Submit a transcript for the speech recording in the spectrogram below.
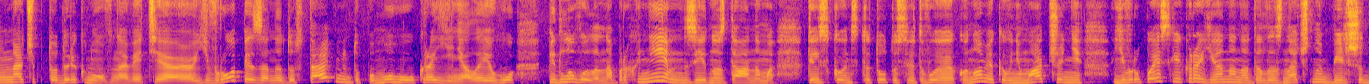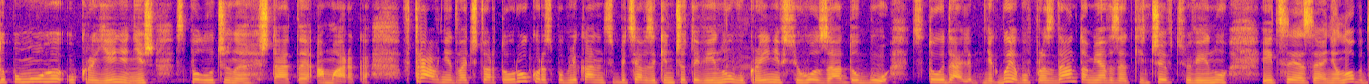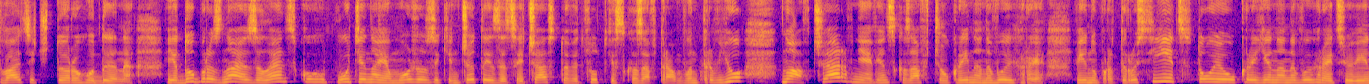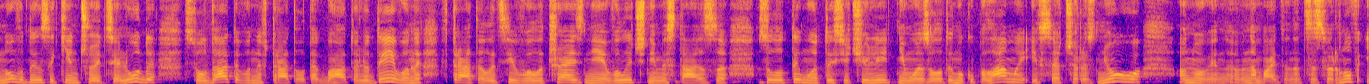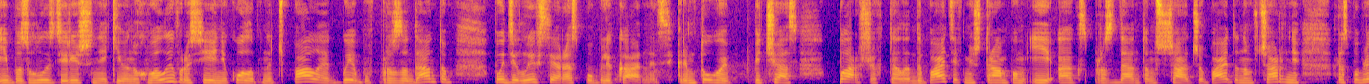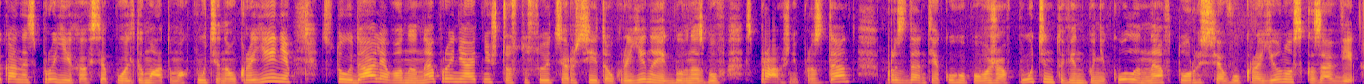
начебто, дорікнув навіть е, Європі за недостатню допомогу Україні, але його підловили на брехні згідно з даними Кільського інституту світової економіки в Німеччині. Європейські країни надали значно більше допомоги Україні ніж Сполучені Штати Америки. В травні 24-го року республіканець обіцяв закінчити війну в Україні всього за добу. Цитую далі: якби я був президентом, я б закінчив цю війну, і це зайняло б 24 години. Я добре знаю Зеленського Путіна. Я можу закінчити і за цей час 100%, сказав Трамп в інтерв'ю. Ну а в червні він сказав, що Україна не виграє війну проти Росії. Цитую, Україна не виграє цю війну. В них закінчуються люди, солдати. Вони втратили так багато людей. Вони втратили ці величезні величні міста з золотими тисячолітніми золотими куполами, і все через нього. Ну він на Байдена це звернув. І безглузді рішення, які він ухвалив, Росія ніколи б не чіпала. Якби я був президентом, поділився республіканець. Крім того, під час перших теледебатів між Трампом і екс-президентом США Джо Байденом в червні республіканець проїхався по ультиматумах Путіна Україні. Цитую далі. Вони неприйнятні, що стосується Росії та України. Якби в нас був справжній президент, президент якого поважав Путін, то він би ніколи не вторгся в Україну, сказав він.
